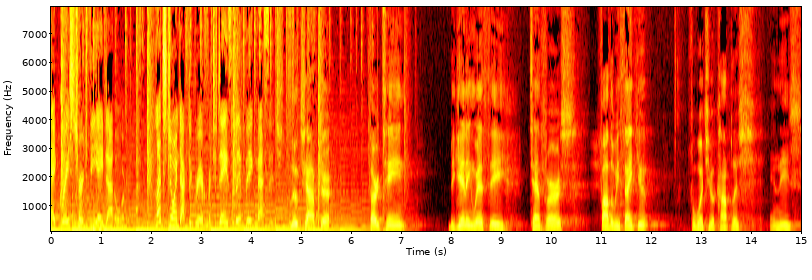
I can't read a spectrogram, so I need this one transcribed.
at gracechurchva.org. Let's join Dr. Grier for today's Live Big message. Luke chapter 13, beginning with the 10th verse. Father, we thank you for what you accomplish in these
